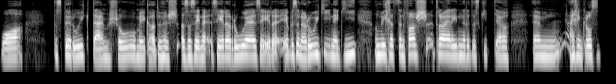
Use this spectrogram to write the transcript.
wow, das beruhigt einem schon mega. Du hast also sehr, sehr eine Ruhe, sehr, eben so eine ruhige Energie. Und mich jetzt dann fast daran erinnern, es gibt ja ähm, eigentlich einen grossen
